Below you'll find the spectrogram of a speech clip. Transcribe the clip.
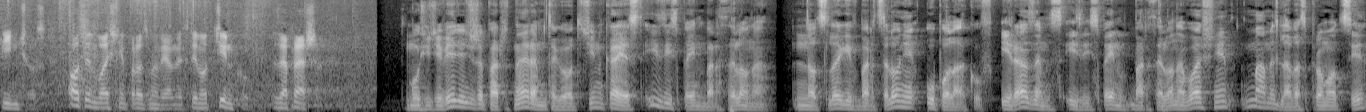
pinchos. O tym właśnie porozmawiamy w tym odcinku. Zapraszam. Musicie wiedzieć, że partnerem tego odcinka jest Easy Spain Barcelona. Noclegi w Barcelonie u Polaków. I razem z Easy Spain Barcelona właśnie mamy dla Was promocję,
